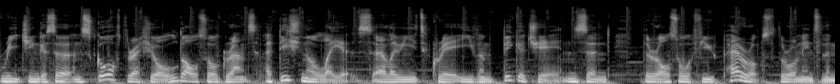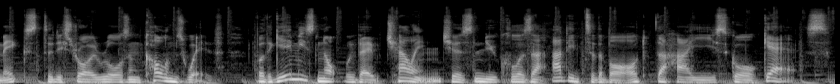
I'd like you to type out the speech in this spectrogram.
Reaching a certain score threshold also grants additional layers, allowing you to create even bigger chains, and there are also a few power-ups thrown into the mix to destroy rows and columns with. But the game is not without challenge, as new colours are added to the board the higher your score gets.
